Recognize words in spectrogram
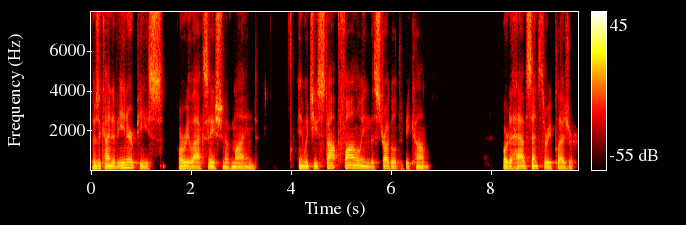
There's a kind of inner peace or relaxation of mind in which you stop following the struggle to become or to have sensory pleasure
